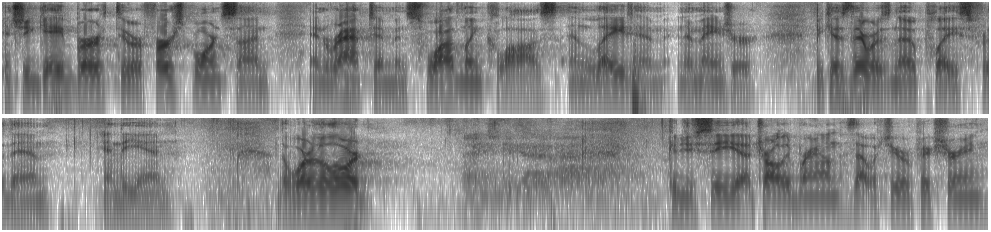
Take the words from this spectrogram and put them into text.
And she gave birth to her firstborn son and wrapped him in swaddling cloths and laid him in a manger because there was no place for them in the inn. The word of the Lord. Could you see uh, Charlie Brown? Is that what you were picturing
